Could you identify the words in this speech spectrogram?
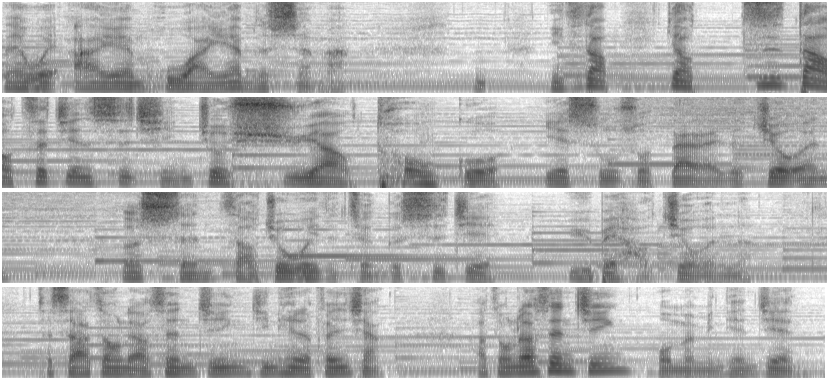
那位 I am who I am 的神啊？你你知道要知道这件事情，就需要透过耶稣所带来的救恩。而神早就为着整个世界预备好救恩了。这是阿忠聊圣经今天的分享。阿忠聊圣经，我们明天见。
